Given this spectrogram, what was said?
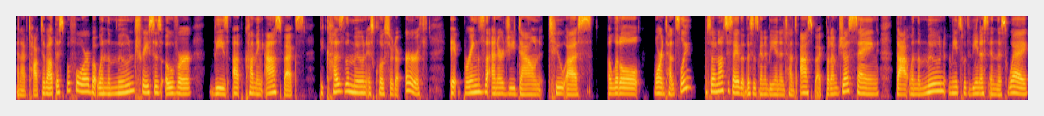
And I've talked about this before, but when the moon traces over these upcoming aspects, because the moon is closer to Earth, it brings the energy down to us a little more intensely. So, not to say that this is going to be an intense aspect, but I'm just saying that when the moon meets with Venus in this way,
